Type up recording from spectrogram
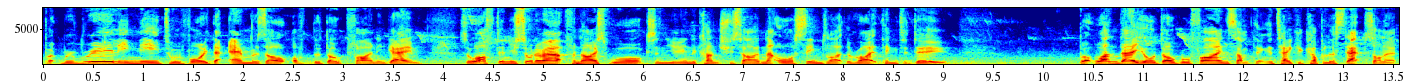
but we really need to avoid the end result of the dog finding game. So often you're sort of out for nice walks and you're in the countryside and that all seems like the right thing to do. But one day your dog will find something and take a couple of steps on it.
